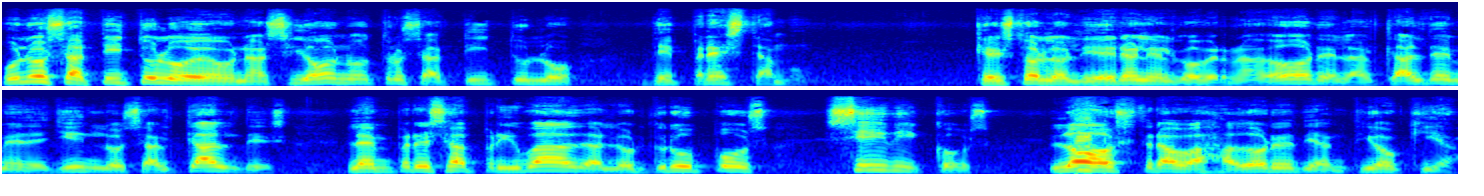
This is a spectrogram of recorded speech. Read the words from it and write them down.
unos a título de donación, otros a título de préstamo, que esto lo lideran el gobernador, el alcalde de Medellín, los alcaldes, la empresa privada, los grupos cívicos, los trabajadores de Antioquia.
